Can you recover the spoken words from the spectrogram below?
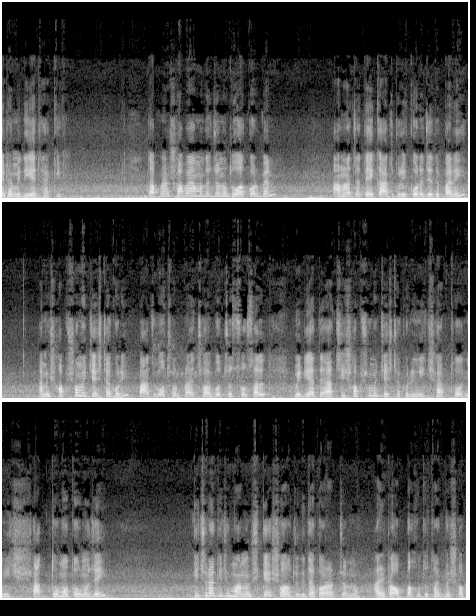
এটা আমি দিয়ে থাকি। তো আপনারা সবাই আমাদের জন্য দোয়া করবেন, আমরা যাতে এই কাজগুলি করে যেতে পারি। আমি সবসময় চেষ্টা করি, পাঁচ বছর, প্রায় ছয় বছর সোশ্যাল মিডিয়াতে আছি, সবসময় চেষ্টা করি নিজ স্বার্থ, নিজ সাধ্য মতো অনুযায়ী কিছু না কিছু মানুষকে সহযোগিতা করার জন্য। আর এটা অব্যাহত থাকবে সব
